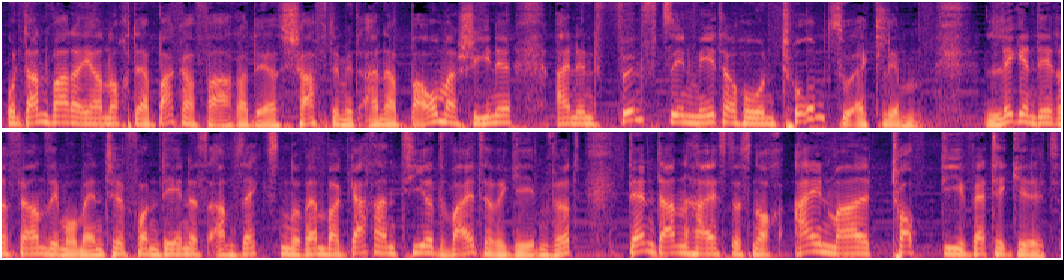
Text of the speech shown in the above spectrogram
Und dann war da ja noch der Baggerfahrer, der es schaffte, mit einer Baumaschine einen 15 Meter hohen Turm zu erklimmen. Legendäre Fernsehmomente, von denen es am 6. November garantiert garantiert weitere geben wird, denn dann heißt es noch einmal Top, die Wette gilt.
